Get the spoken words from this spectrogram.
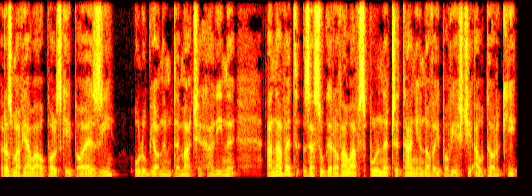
Rozmawiała o polskiej poezji, ulubionym temacie Haliny, a nawet zasugerowała wspólne czytanie nowej powieści autorki,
